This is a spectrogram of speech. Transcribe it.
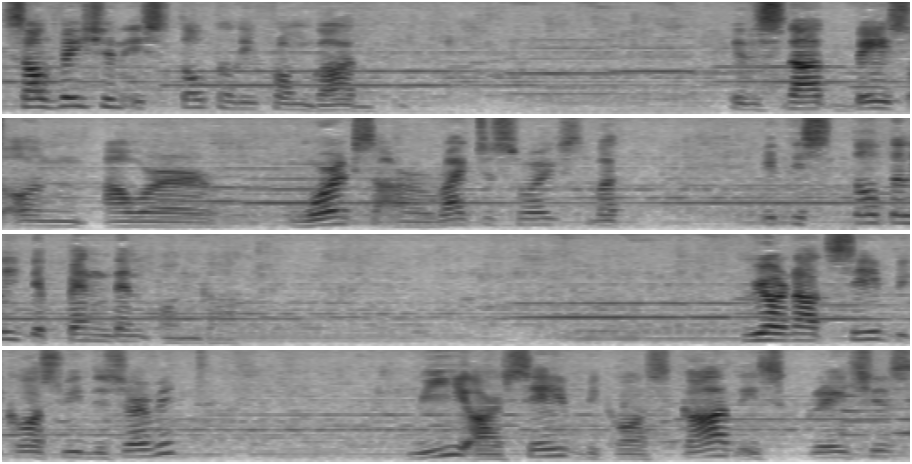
salvation is totally from God. It is not based on our works, our righteous works, but it is totally dependent on God. We are not saved because we deserve it. We are saved because God is gracious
